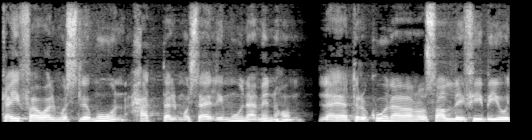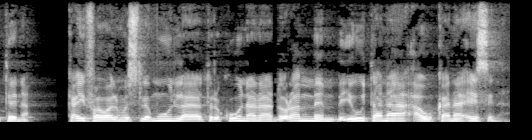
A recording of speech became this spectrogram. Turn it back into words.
كيف والمسلمون حتى المسالمون منهم لا يتركوننا نصلي في بيوتنا؟ كيف والمسلمون لا يتركوننا نرمم بيوتنا أو كنائسنا؟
